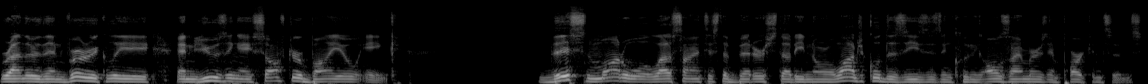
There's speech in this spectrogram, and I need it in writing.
rather than vertically and using a softer bio ink. This model will allow scientists to better study neurological diseases, including Alzheimer's and Parkinson's.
